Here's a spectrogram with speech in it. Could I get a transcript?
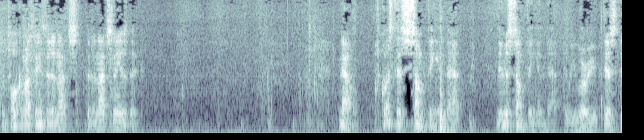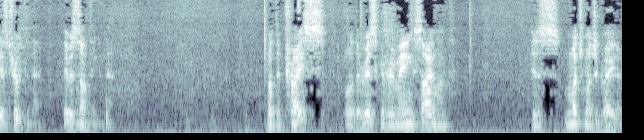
To talk about things that are not that are not sneezdik. Now, of course, there's something in that There is something in that that we worry. about There's there's truth to that. There is something in that. But the price or the risk of remaining silent is much much greater.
